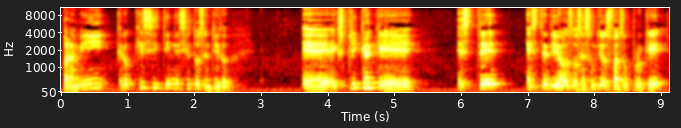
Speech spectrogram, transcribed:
para mí creo que sí tiene cierto sentido. Explica que este, este dios, o sea, es un dios falso porque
